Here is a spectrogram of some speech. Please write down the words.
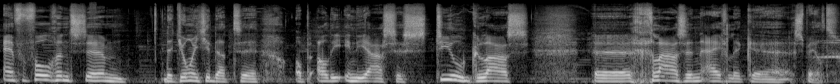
En vervolgens ehm, dat jongetje dat eh, op al die Indiaanse steel glass eh, glazen eigenlijk eh, speelt.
